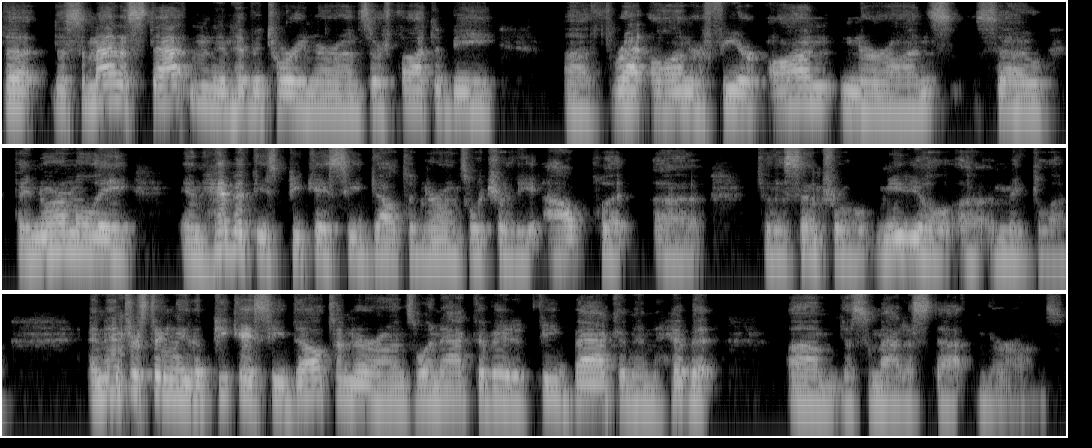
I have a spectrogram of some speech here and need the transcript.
the, the somatostatin inhibitory neurons are thought to be uh, threat on or fear on neurons. So they normally inhibit these PKC delta neurons, which are the output uh, to the central medial uh, amygdala. And interestingly, the PKC delta neurons, when activated, feed back and inhibit um, the somatostatin neurons.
